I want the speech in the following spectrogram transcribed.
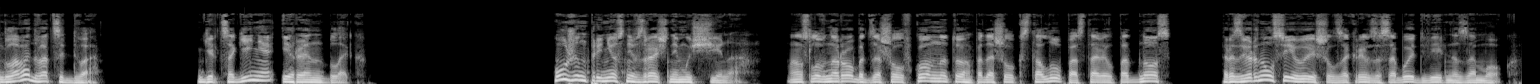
Глава 22. Герцогиня Ирен Блэк. Ужин принес невзрачный мужчина. Он словно робот зашел в комнату, подошел к столу, поставил поднос, развернулся и вышел, закрыв за собой дверь на замок.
